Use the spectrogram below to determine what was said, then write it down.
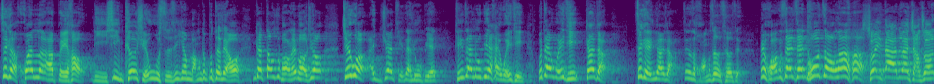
这个欢乐阿北号理性、科学、务实，应该忙得不得了哦。你看到处跑来跑去哦，结果哎，你居然停在路边，停在路边还违停，不但违停，刚才讲这个人要讲，这个是黄色车子被黄珊珊拖走了，所以大家都在讲说。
